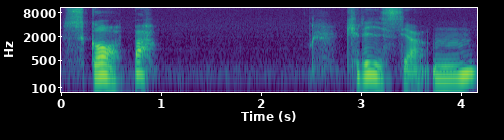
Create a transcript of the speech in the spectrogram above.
skapa. Kris, ja. Mm.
